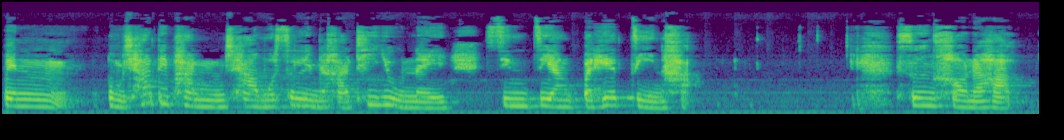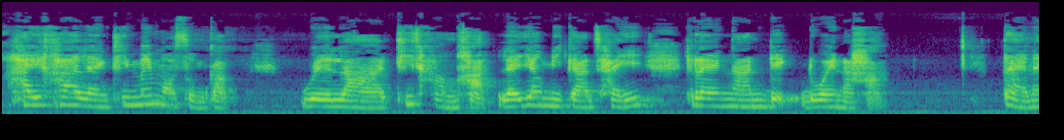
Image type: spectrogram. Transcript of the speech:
เป็นกลุ่มชาติพันธุ์ชาวมุสลิมนะคะ ที่อยู่ในซินเจียงประเทศจีนค่ะ ซึ่งเขานะคะให้ค่าแรงที่ไม่เหมาะสมกับเวลาที่ทำค่ะ และยังมีการใช้แรงงานเด็กด้วยนะคะ แต่ใน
